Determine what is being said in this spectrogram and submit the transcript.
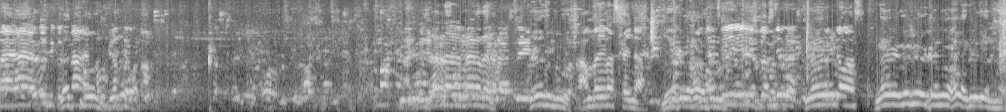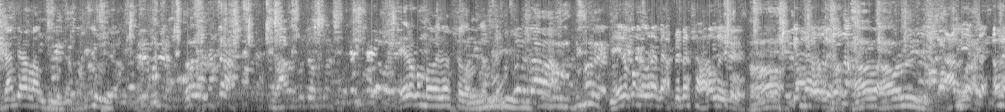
না না। আমরা এই মাছ খাই না। এরকম ভাবে ব্যবসা এরকম ভাবে আপনার ব্যবসা হারাল আমি একটা মানে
